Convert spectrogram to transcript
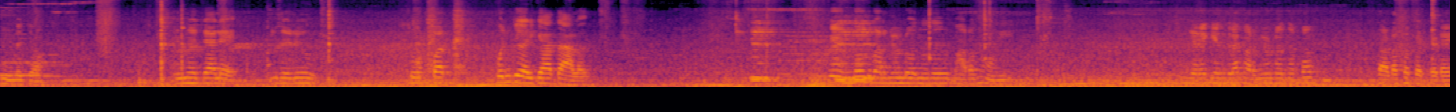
എന്നുവെച്ചോ എന്ന് വെച്ചാലേ ഇതൊരു സൂപ്പർ കൊഞ്ച് കഴിക്കാത്ത ആൾ. ഞാൻ എന്തോ പറഞ്ഞുകൊണ്ട് വന്നത് മറന്നുപോയി. ഇടയ്ക്ക് എന്തിനാ പറഞ്ഞുകൊണ്ട് വന്നപ്പം തടസ്സപ്പെട്ടടേ.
